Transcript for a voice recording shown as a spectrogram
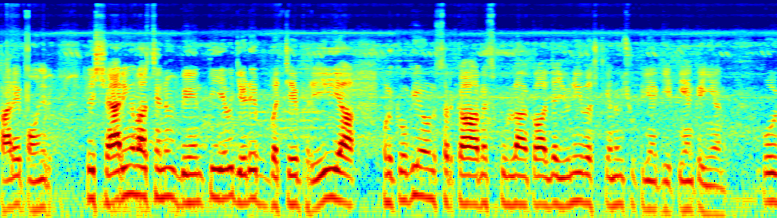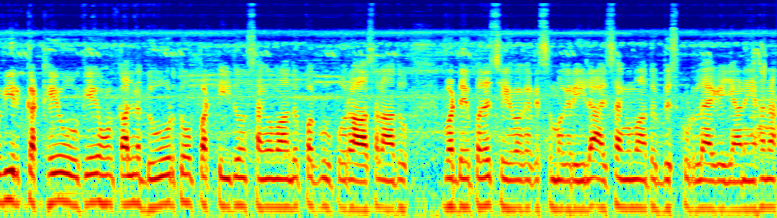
ਸਾਰੇ ਪਹੁੰਚ ਰਹੇ। ਤੇ ਸ਼ਹਿਰੀਆਂ ਵਾਸੀਆਂ ਨੂੰ ਵੀ ਬੇਨਤੀ ਹੈ ਵੀ ਜਿਹੜੇ ਬੱਚੇ ਫ੍ਰੀ ਆ, ਹੁਣ ਕਿਉਂਕਿ ਹੁਣ ਸਰਕਾਰ ਨੇ ਸਕੂਲਾਂ, ਕਾਲਜਾਂ, ਯੂਨੀਵਰਸਿਟੀਆਂ ਨੂੰ ਵੀ ਛੁੱਟੀਆਂ ਕੀਤੀਆਂ ਕਈਆਂ ਨੂੰ। ਉਹ ਵੀਰ ਇਕੱਠੇ ਹੋ ਕੇ ਹੁਣ ਕੱਲ ਨਦੂਰ ਤੋਂ, ਪੱਟੀ ਤੋਂ, ਸੰਗਮਾਂ ਤੋਂ, ਭੱਗੂਪੁਰ, ਆਸਲਾਂ ਤੋਂ ਵੱਡੇ ਪੱਧਰ ਸੇਵਾ ਕਰਕੇ ਸਮਗਰੀ ਲੈ ਸੰਗਮਾਂ ਤੋਂ ਬਿਸਕੁਟ ਲੈ ਕੇ ਜਾਣੇ ਹਨਾ,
